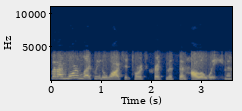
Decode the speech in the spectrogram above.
but I'm more likely to watch it towards Christmas than Halloween.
